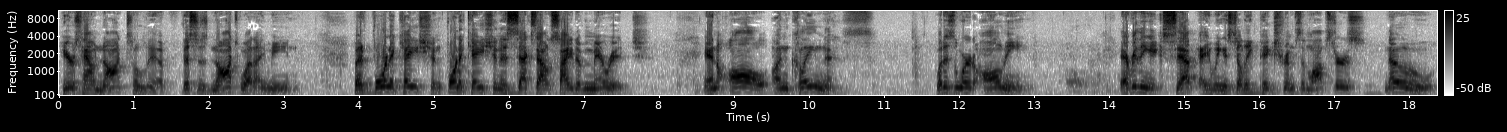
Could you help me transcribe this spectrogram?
here's how not to live. This is not what I mean. But fornication, fornication is sex outside of marriage, and all uncleanness what does the word all mean? Everything except, hey, we can still eat pig, shrimps, and lobsters? No.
